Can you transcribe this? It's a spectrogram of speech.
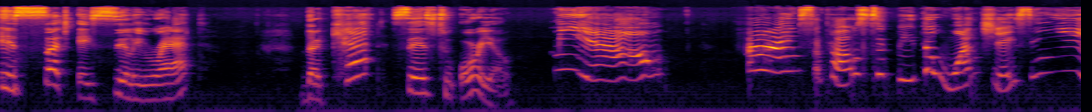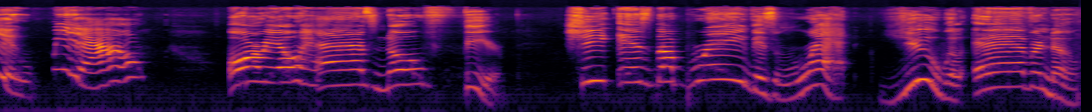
is such a silly rat. The cat says to Oreo, Meow, I'm supposed to be the one chasing you. Meow. Oreo has no fear. She is the bravest rat you will ever know.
